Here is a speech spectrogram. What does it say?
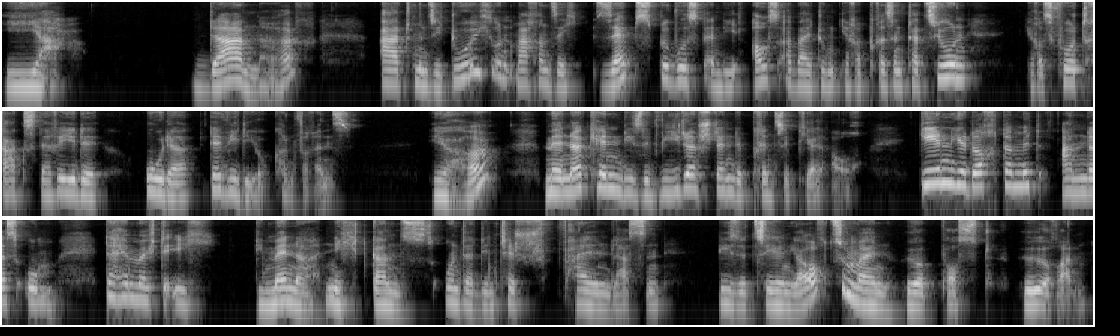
Ja. Danach atmen Sie durch und machen sich selbstbewusst an die Ausarbeitung Ihrer Präsentation, Ihres Vortrags, der Rede oder der Videokonferenz. Ja, Männer kennen diese Widerstände prinzipiell auch, gehen jedoch damit anders um. Daher möchte ich die Männer nicht ganz unter den Tisch fallen lassen. Diese zählen ja auch zu meinen Hörposthörern.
